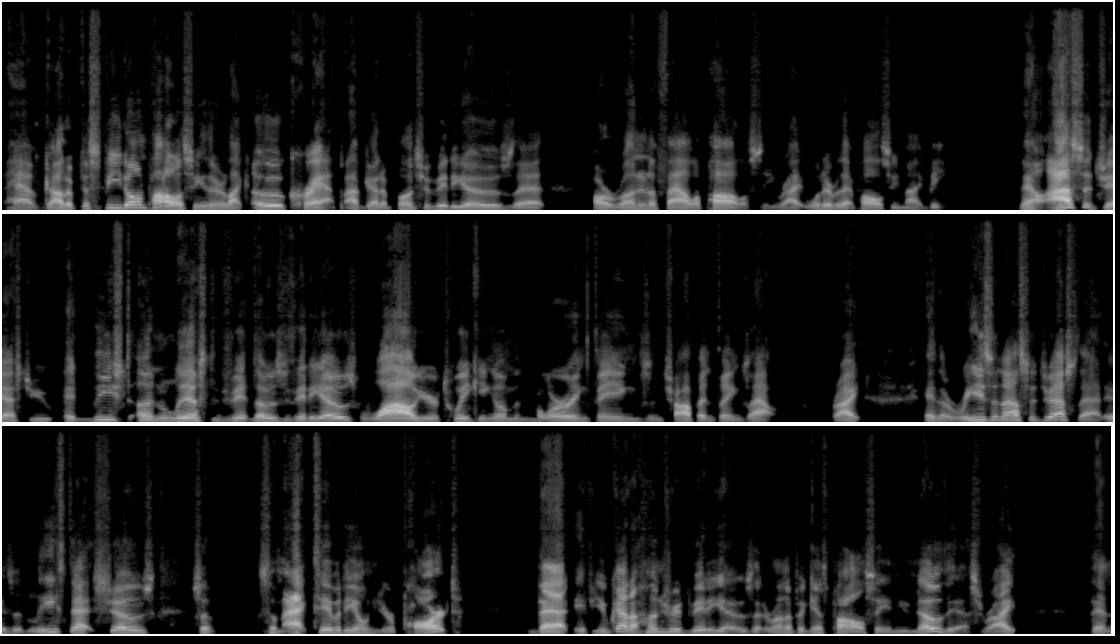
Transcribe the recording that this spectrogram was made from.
have got up to speed on policy and they're like, oh crap, I've got a bunch of videos that are running afoul of policy, right? Whatever that policy might be. Now, I suggest you at least unlist vi- those videos while you're tweaking them and blurring things and chopping things out, right? And the reason I suggest that is at least that shows some some activity on your part that if you've got a hundred videos that run up against policy and you know this, right, then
